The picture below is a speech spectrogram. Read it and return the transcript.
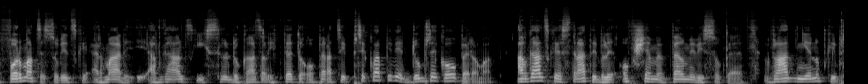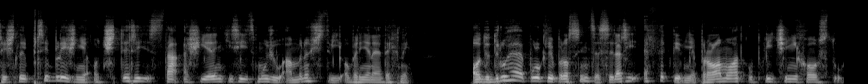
Formace sovětské armády i afgánských sil dokázaly v této operaci překvapivě dobře kooperovat. Afgánské ztráty byly ovšem velmi vysoké. Vládní jednotky přišly přibližně o 400 až 1000 mužů a množství obrněné techniky. Od druhé půlky prosince se daří efektivně prolamovat uplíčení chostů.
